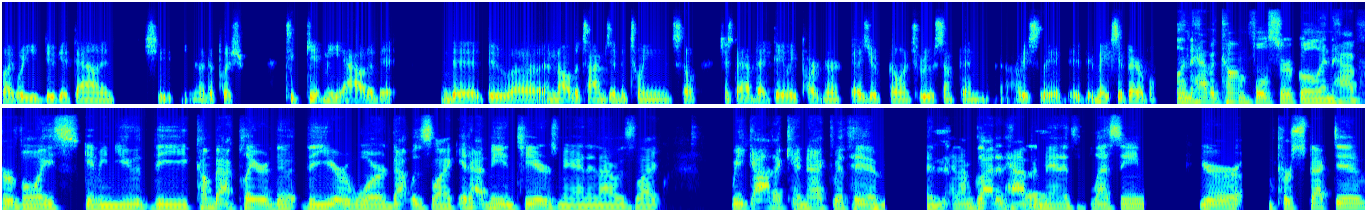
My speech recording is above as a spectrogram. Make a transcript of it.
like where you do get down and she, you know, to push to get me out of it and to do uh, and all the times in between. So just to have that daily partner as you're going through something, obviously it, it, it, makes it bearable. And to have it come full circle and have her voice giving you the comeback player of the, the year award, that was like, it had me in tears, man. And I was like, we got to connect with him. And, and I'm glad it happened, man. It's a blessing. Your perspective,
